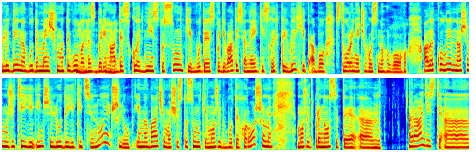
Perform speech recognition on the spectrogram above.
людина буде менш вмотивована Мгм, зберігати складні стосунки, буде сподіватися на якийсь легкий вихід або створення чогось нового. Але коли в нашому житті є інші люди, які цінують шлюб, і ми бачимо, що стосунки можуть бути хорошими, можуть приносити. ем, Радість е,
